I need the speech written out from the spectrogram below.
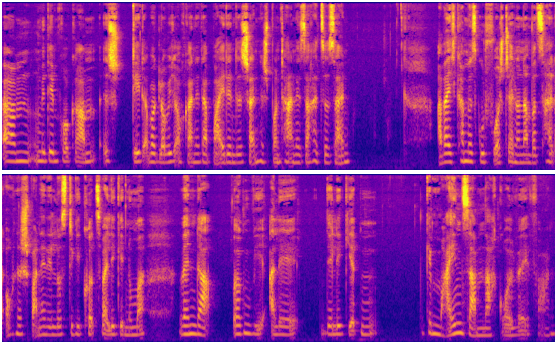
ähm, mit dem Programm. Es steht aber, glaube ich, auch gar nicht dabei, denn das scheint eine spontane Sache zu sein. Aber ich kann mir es gut vorstellen und dann wird es halt auch eine spannende, lustige, kurzweilige Nummer, wenn da irgendwie alle Delegierten gemeinsam nach Galway fahren.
